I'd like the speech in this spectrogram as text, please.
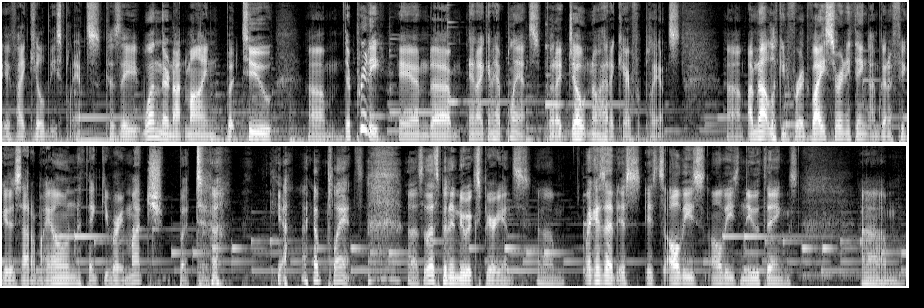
if I killed these plants because they one they're not mine, but two um, they're pretty and um, and I can have plants, but I don't know how to care for plants. Um, I'm not looking for advice or anything. I'm to figure this out on my own. Thank you very much, but. Uh, yeah, I have plants, uh, so that's been a new experience. Um, like I said, it's it's all these all these new things. Um,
